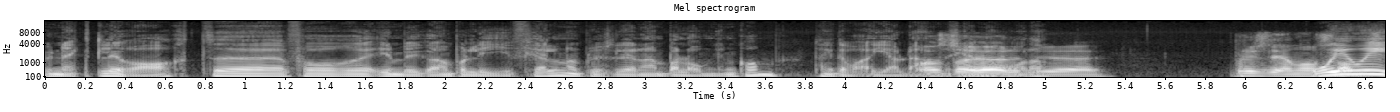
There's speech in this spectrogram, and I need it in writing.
unektelig rart for innbyggerne på Lifjell når plutselig den ballongen kom. Tenkte, hva i det Og så hører du plutselig noen Oui, oui,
